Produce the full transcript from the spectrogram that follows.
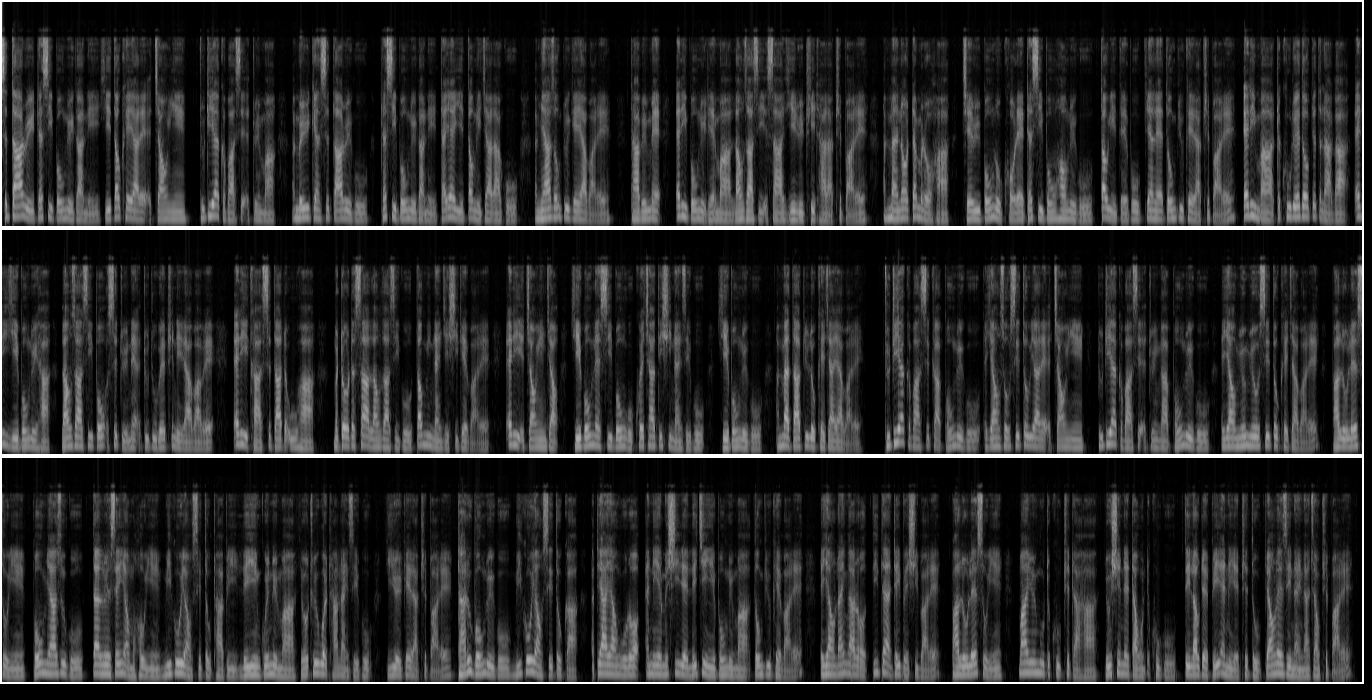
စစ်သားတွေဓာတ်ဆီပုံးတွေကနေရေတောက်ခဲ့ရတဲ့အကြောင်းရင်းဒုတိယကမ္ဘာစစ်အတွင်းမှာအမေရိကန်စစ်သားတွေကိုဓာတ်ဆီပုံးတွေကနေတိုက်ရိုက်ရေတောက်နေကြတာကိုအများဆုံးတွေ့ခဲ့ရပါတယ်။ဒါပေမဲ့အဲ့ဒီပုံးတွေထဲမှာလောင်စာဆီအစားရေတွေဖြည့်ထားတာဖြစ်ပါတယ်။အမှန်တော့တက်မတော်ဟာဂျယ်ရီပုံးလို့ခေါ်တဲ့ဓာတ်ဆီပုံးဟောင်းတွေကိုတောက်ရည်တဲ့ဖို့ပြန်လည်အသုံးပြုခဲ့တာဖြစ်ပါတယ်။အဲ့ဒီမှာတစ်ခုတည်းသောပြဿနာကအဲ့ဒီရေပုံးတွေဟာလောင်စာဆီပုံးအစ်စ်တွေနဲ့အတူတူပဲဖြစ်နေတာပါပဲ။အဲ့ဒီအခါစစ်သားတအူးဟာ မတော်တဆလောင်စာဆီကိုတောက်မိနိုင်ခြေရှိခဲ့ပါတယ်။အဲ့ဒီအကြောင်းရင်းကြောင့်ရေပုံးနဲ့စီပုံးကိုခွဲခြားသိရှိနိုင်စေဖို့ရေပုံးတွေကိုအမှတ်သားပြုလုပ်ခဲ့ကြရပါတယ်။ ဒုတိယကမ္ဘာစစ်ကဘုံတွေကိုအယောင်ဆုံးစစ်တုပ်ရတဲ့အကြောင်းရင်းဒုတိယကမ္ဘာစစ်အတွင်းကဘုံတွေကိုအယောင်မျိုးမျိုးစစ်တုပ်ခဲ့ကြပါတယ်။ဘာလို့လဲဆိုရင်ဘုံအများစုကိုတန်လွင်စိမ့်ရောင်မဟုတ်ရင်မိခိုးရောင်စစ်တုပ်ထားပြီးလေရင်ကွင်းတွေမှာရောထွေးဝက်ထားနိုင်စေဖို့ရည်ရွယ်ခဲ့တာဖြစ်ပါတယ်။ဓာတုဘုံတွေကိုမိခိုးရောင်စစ်တုပ်ကအပြာရောင်ကိုတော့အနေရမရှိတဲ့လေ့ကျင့်ရေးဘုံတွေမှာအသုံးပြုခဲ့ပါတယ်။အယောင်တိုင်းကတော့တီးတန့်အဓိပ္ပာယ်ရှိပါတယ်။ဘာလို့လဲဆိုရင်မှားယွင်းမှုတစ်ခုဖြစ်တာဟာရိုးရှင်းတဲ့တာဝန်တစ်ခုကိုတေလောက်တဲ့ဘေးအန္တရာယ်ဖြစ်သူပြောင်းလဲစေနိုင်တာကြောင့်ဖြစ်ပါတယ်။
